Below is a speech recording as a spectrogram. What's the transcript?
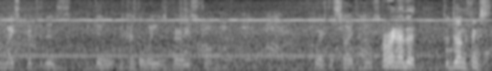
We might spread to this if they don't, because the wind is very strong. Where's the side house? But right now, they're, they're doing things.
